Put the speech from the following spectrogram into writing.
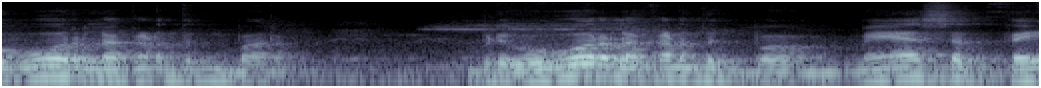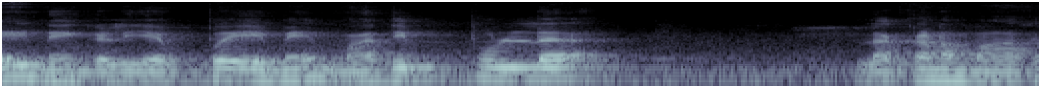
ஒவ்வொரு லக்கணத்துக்கும் பாருங்கள் இப்படி ஒவ்வொரு லக்கணத்துக்கும் போகும் மேசத்தை நீங்கள் எப்பயுமே மதிப்புள்ள லக்கணமாக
